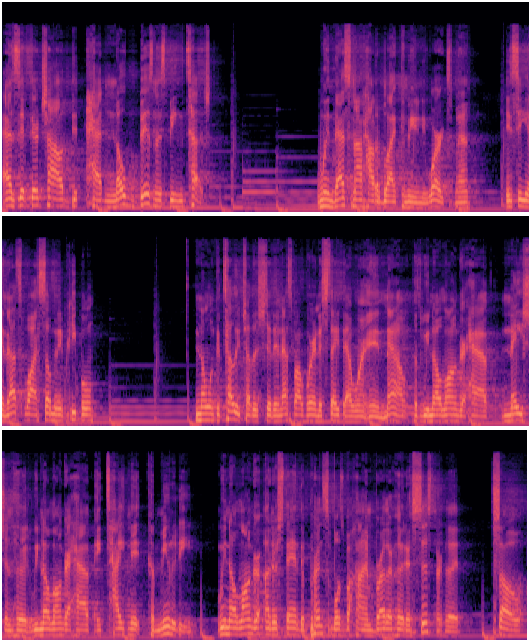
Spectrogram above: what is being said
as if their child had no business being touched. When that's not how the black community works, man. You see, and that's why so many people no one could tell each other shit. And that's why we're in the state that we're in now, because we no longer have nationhood. We no longer have a tight knit community. We no longer understand the principles behind brotherhood and sisterhood. So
